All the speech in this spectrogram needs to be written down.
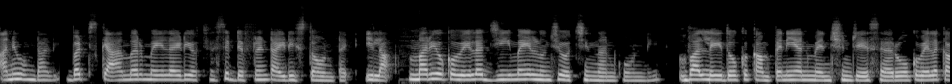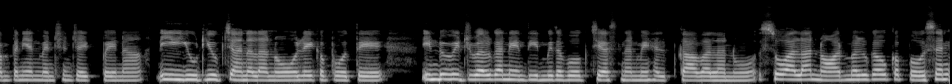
అని ఉండాలి. బట్ స్కామర్ మెయిల్ ఐడి వచ్చేసి డిఫరెంట్ ఐడీస్తో ఉంటాయి. ఇలా. మరి ఒకవేళ జీమెయిల్ నుంచి వచ్చింది అనుకోండి వాళ్ళు ఏదో ఒక కంపెనీ అని మెన్షన్ చేశారు. ఒకవేళ కంపెనీ అని మెన్షన్ చేయకపోయినా ఈ యూట్యూబ్ ఛానల్ అనో లేకపోతే ఇండివిజువల్గా నేను దీని మీద వర్క్ చేస్తున్నాను మీ హెల్ప్ కావాలను. సో అలా నార్మల్గా ఒక పర్సన్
